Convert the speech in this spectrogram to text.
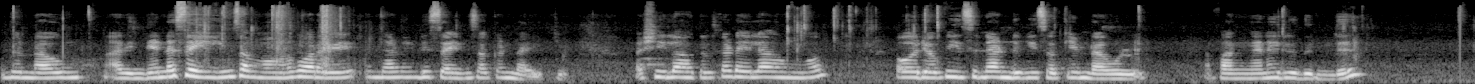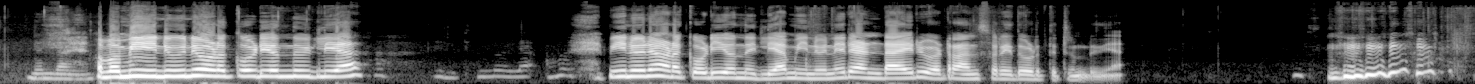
ഇതുണ്ടാവും. അതിന്റെ തന്നെ സെയിം സംഭവങ്ങൾ കുറേ എന്താണ് ഡിസൈൻസ് ഒക്കെ ഉണ്ടായിരിക്കും. പക്ഷെ ഈ ലോക്കൽ കടയിലാവുമ്പോൾ ഓരോ പീസും രണ്ട് പീസൊക്കെ ഉണ്ടാവുള്ളൂ. അപ്പം അങ്ങനെ ഒരു ഇതുണ്ട്. അപ്പൊ മീനുവിന് ഓണക്കോടിയൊന്നുമില്ല? എനിക്കൊന്നുമില്ല. മീനുവിന് ഇല്ല മീനുവിന് രണ്ടായിരം രൂപ ട്രാൻസ്ഫർ ചെയ്ത് കൊടുത്തിട്ടുണ്ട് ഞാൻ.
